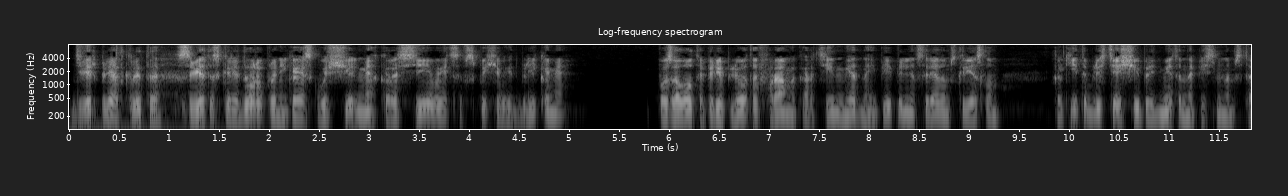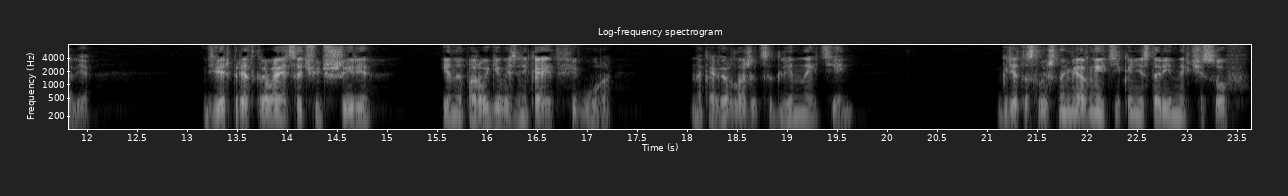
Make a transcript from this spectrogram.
Дверь приоткрыта, свет из коридора, проникая сквозь щель, мягко рассеивается, вспыхивает бликами. Позолота переплетов, рамы картин, медная пепельница рядом с креслом, какие-то блестящие предметы на письменном столе. Дверь приоткрывается чуть шире, и на пороге возникает фигура. На ковер ложится длинная тень. Где-то слышно мерные тиканье старинных часов,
